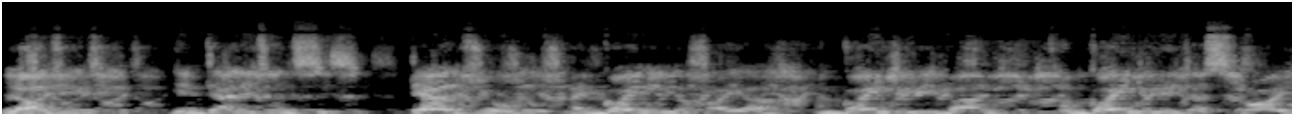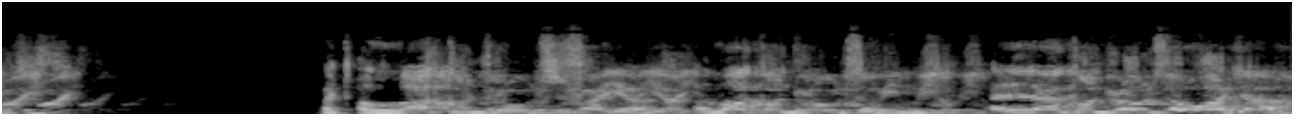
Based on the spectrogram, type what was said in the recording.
Logic, intelligence tells you, I'm going in the fire, I'm going to be burned, I'm going to be destroyed. But Allah controls fire, Allah controls the wind, Allah controls the water.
